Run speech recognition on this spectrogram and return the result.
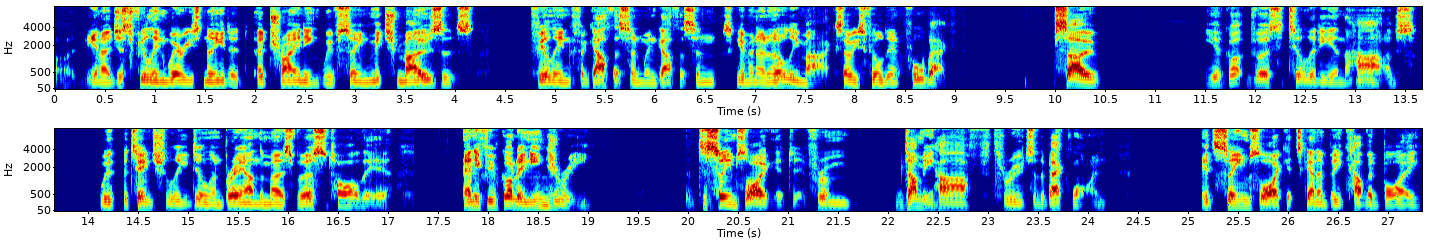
uh, you know, just fill in where he's needed at training. We've seen Mitch Moses fill in for Gutherson when Gutherson's given an early mark, so he's filled in at fullback. So you've got versatility in the halves with potentially Dylan Brown the most versatile there. And if you've got an injury, it seems like it, from dummy half through to the back line, it seems like it's going to be covered by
